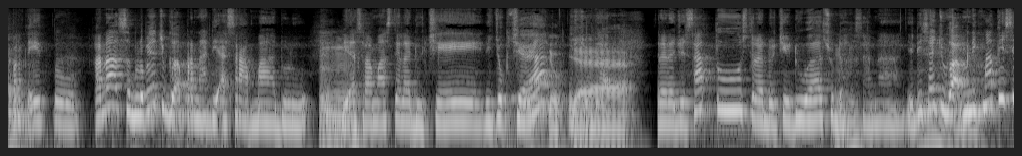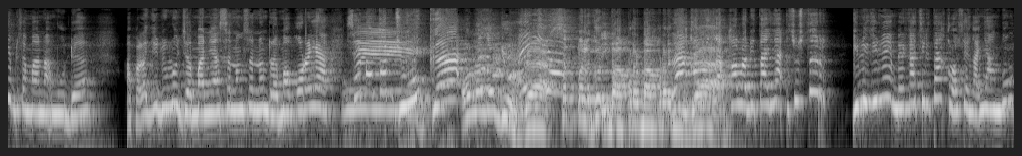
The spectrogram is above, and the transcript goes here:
seperti itu. Karena sebelumnya juga pernah di asrama dulu, di asrama Stella Duce di Jogja. Di Jogja. Terus juga Stella Duce 1, Stella Duce 2 sudah ke sana. Jadi saya Mm. juga menikmati sih bersama anak muda. Apalagi dulu zamannya seneng-seneng drama Korea. Saya nonton juga. Oh nonton juga, Seperti- ikut baper-baper Lah juga. kalau kalau ditanya, "Suster, gini-gini mereka cerita kalau saya nggak nyambung,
